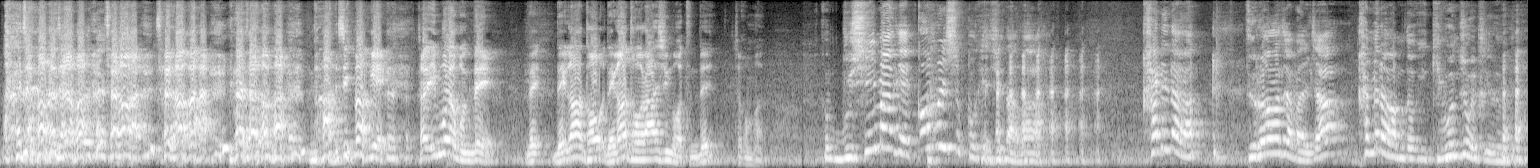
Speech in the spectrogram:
아, 잠깐만 잠깐만 잠깐만 잠깐만 야 잠깐만 마지막에 자이 모양 뭔데? 내 내가 더 내가 덜 하신 것 같은데 잠깐만. 그 무심하게 껌을 씹고 계시다가 카리나가 들어가자마자 카메라 감독이 김원중을 찍는 거예요.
